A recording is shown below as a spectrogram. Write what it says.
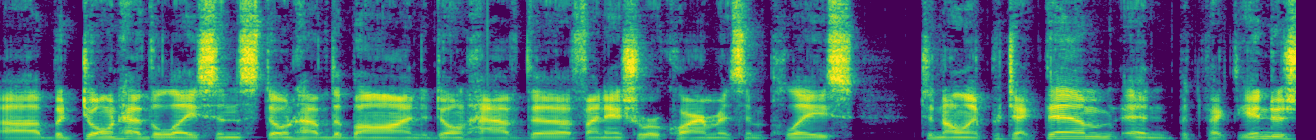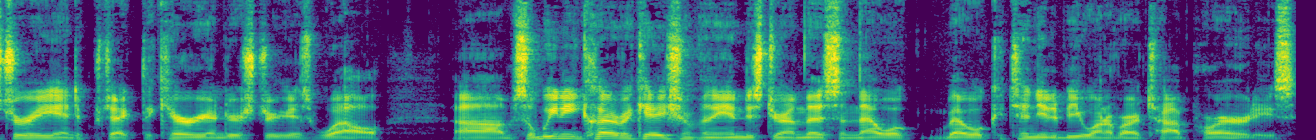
uh, but don't have the license, don't have the bond, don't have the financial requirements in place to not only protect them and protect the industry and to protect the carrier industry as well. Um, so we need clarification from the industry on this, and that will that will continue to be one of our top priorities.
